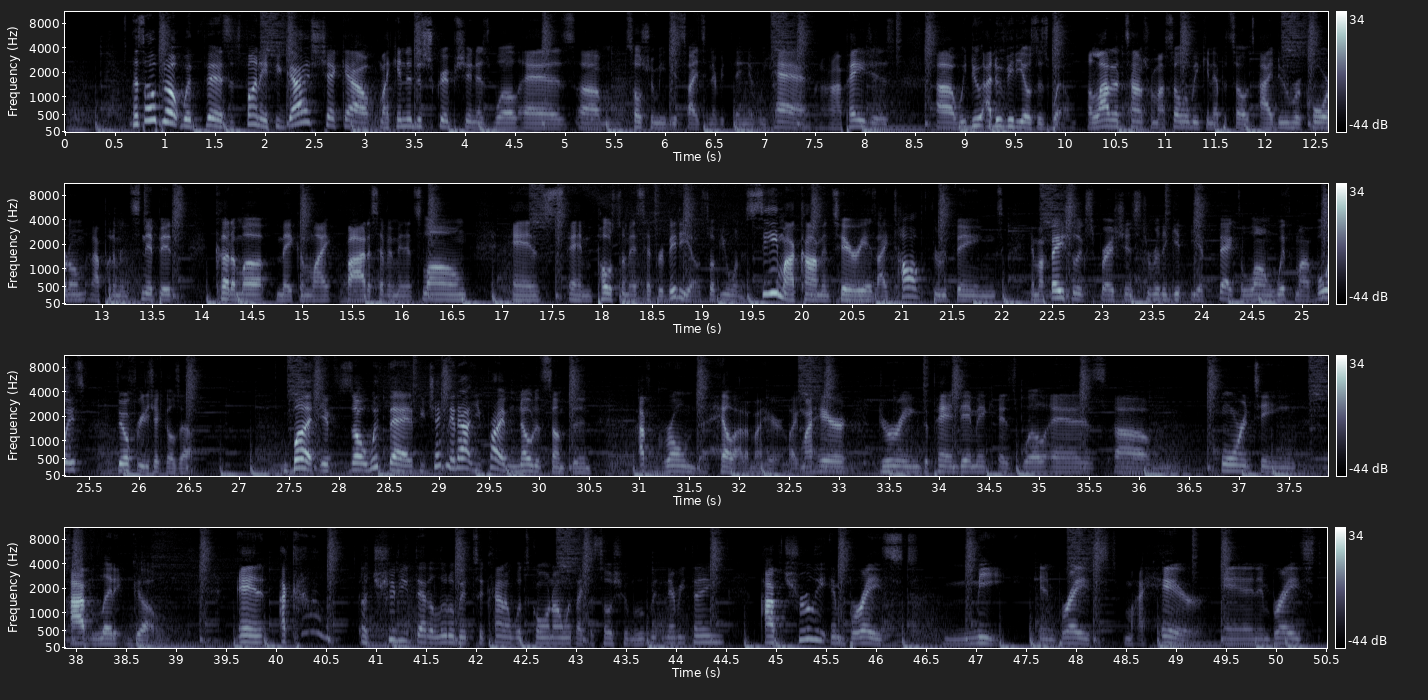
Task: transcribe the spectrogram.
let's open up with this. It's funny if you guys check out like in the description as well as um, social media sites and everything that we have on our pages. Uh, we do I do videos as well. A lot of the times for my solo weekend episodes, I do record them and I put them in snippets, cut them up, make them like five to seven minutes long, and and post them as separate videos. So if you want to see my commentary as I talk through things and my facial expressions to really get the effect along with my voice, feel free to check those out. But if so, with that, if you're checking it out, you probably noticed something. I've grown the hell out of my hair. Like my hair during the pandemic, as well as um, quarantine, I've let it go. And I kind of attribute that a little bit to kind of what's going on with like the social movement and everything. I've truly embraced me, embraced my hair, and embraced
